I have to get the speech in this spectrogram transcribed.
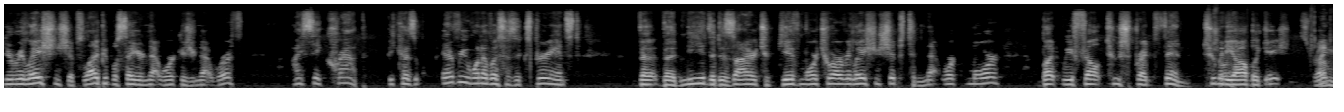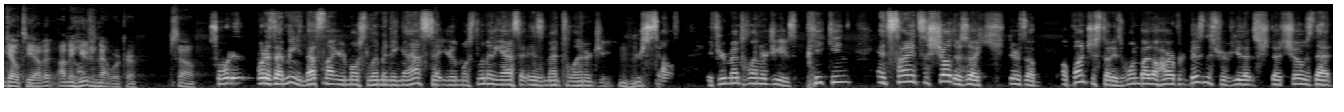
Your relationships, a lot of people say your network is your net worth. I say crap because every one of us has experienced the the need, the desire to give more to our relationships, to network more, but we felt too spread thin, too sure. many obligations, right? I'm guilty of it. I'm a huge networker. So, so what, is, what does that mean? That's not your most limiting asset. Your most limiting asset is mental energy, mm-hmm. yourself. If your mental energy is peaking, and science has shown there's a there's a, a bunch of studies, one by the Harvard Business Review that that shows that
